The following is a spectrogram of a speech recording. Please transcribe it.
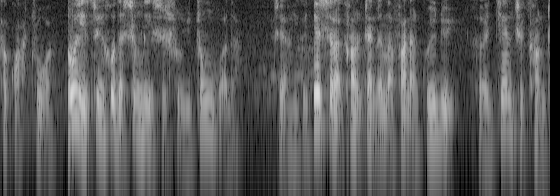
他寡助啊。所以最后的胜利是属于中国的这样一个揭示了抗日战争的发展规律和坚持抗战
